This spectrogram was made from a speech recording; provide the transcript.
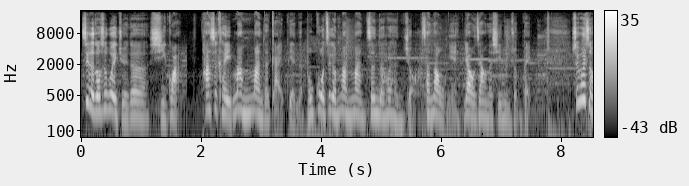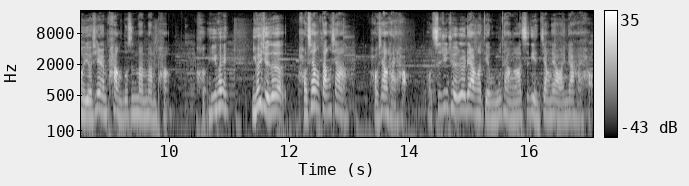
这个都是味觉的习惯。它是可以慢慢的改变的，不过这个慢慢真的会很久，啊三到五年，要有这样的心理准备。所以为什么有些人胖都是慢慢胖？因为你会觉得好像当下好像还好，好，吃进去的热量啊，点无糖啊，吃点酱料啊，应该还好。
